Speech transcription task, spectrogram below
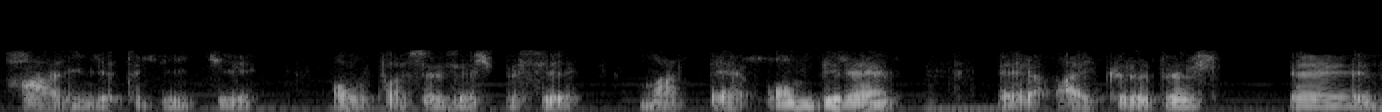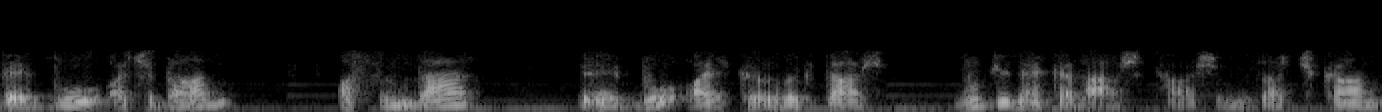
Haliyle tabii ki Avrupa Sözleşmesi madde 11'e e, aykırıdır. E, ve bu açıdan aslında e, bu aykırılıklar bugüne kadar karşımıza çıkan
